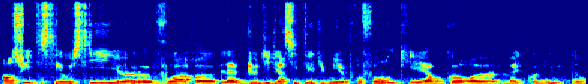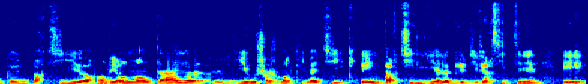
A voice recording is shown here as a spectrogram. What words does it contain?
Ensuite, c'est aussi euh, voir euh, la biodiversité du milieu profond qui est encore euh, mal connue. Donc une partie environnementale liée au changement climatique et une partie liée à la biodiversité. Et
